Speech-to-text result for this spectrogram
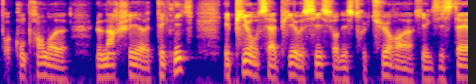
pour comprendre euh, le marché euh, technique. Et puis, on s'est appuyé aussi sur des structures qui existaient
